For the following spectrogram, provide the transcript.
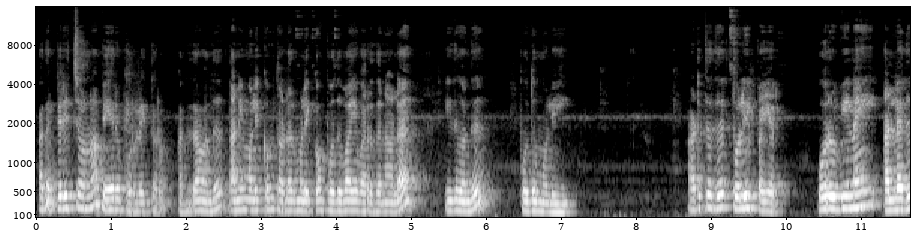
அதை பிரித்தோம்னா வேறு பொருளை தரும். அதுதான் வந்து தனிமொழிக்கும் தொடர்மொழிக்கும் பொதுவாய் வர்றதுனால இது வந்து பொதுமொழி. அடுத்தது தொழிற்பெயர் ஒரு வினை அல்லது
